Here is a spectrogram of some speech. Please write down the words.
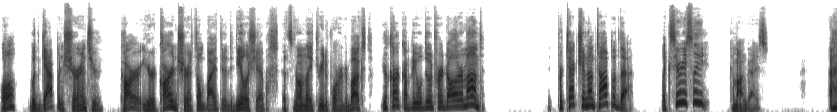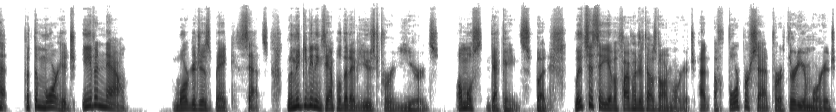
Well, with gap insurance, your car, your car insurance, don't buy it through the dealership. That's normally three to 400 bucks. Your car company will do it for a dollar a month. It's protection on top of that. Like, seriously? Come on, guys. Uh, but the mortgage, even now, mortgages make sense. Let me give you an example that I've used for years, almost decades. But let's just say you have a $500,000 mortgage at a 4% for a 30 year mortgage.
